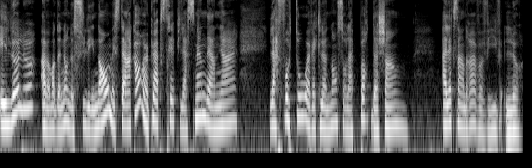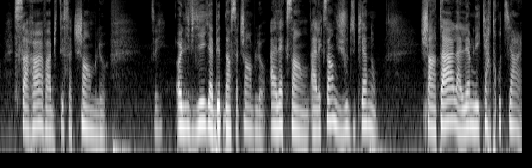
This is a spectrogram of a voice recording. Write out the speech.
Et là, là, à un moment donné, on a su les noms, mais c'était encore un peu abstrait. Puis la semaine dernière, la photo avec le nom sur la porte de chambre, Alexandra va vivre là. Sarah va habiter cette chambre-là. Olivier, il habite dans cette chambre-là. Alexandre. Alexandre, il joue du piano. Chantal, elle aime les cartes routières.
